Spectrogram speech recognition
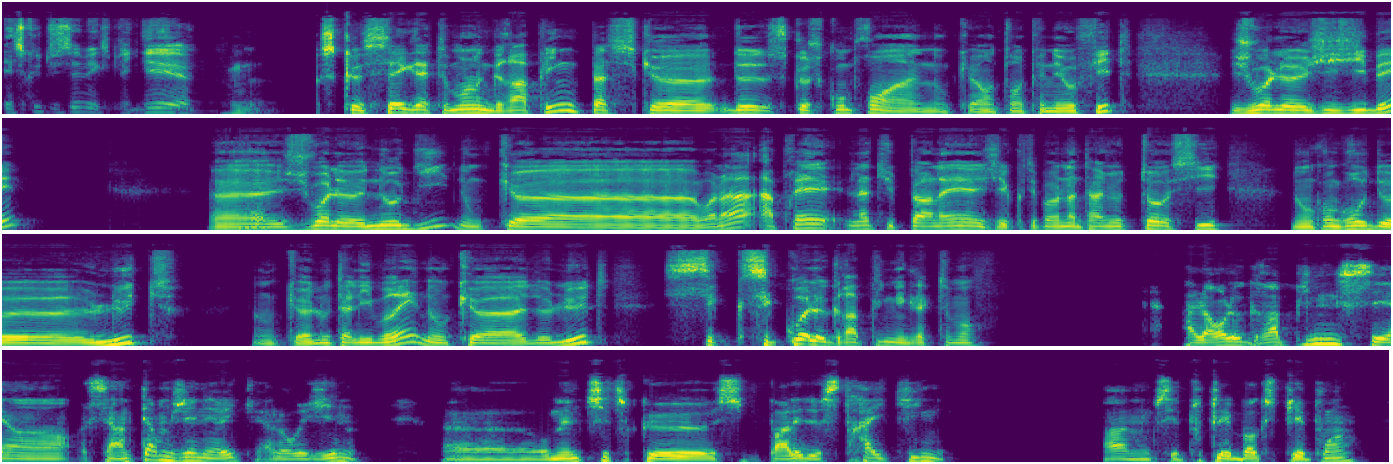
est-ce que tu sais m'expliquer euh, ce que c'est exactement le grappling parce que de ce que je comprends hein, donc en tant que néophyte je vois le JJB euh, je vois le Nogi, donc euh, voilà. Après, là, tu parlais, j'ai écouté pas mal d'interviews de toi aussi, donc en gros de lutte, donc euh, lutte à libré, donc euh, de lutte. C'est quoi le grappling exactement? Alors le grappling, c'est un c'est un terme générique à l'origine, euh, au même titre que si vous parlez de striking. Ah, donc c'est toutes les boxes pieds-points, toutes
